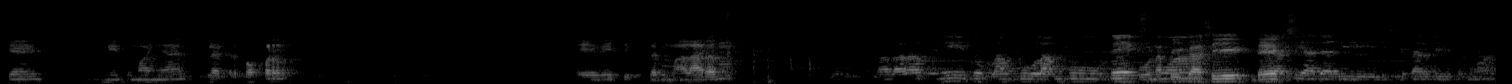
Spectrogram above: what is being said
Oke, ini semuanya letter koper. Ini sistem alarm, sistem alarm ini untuk lampu-lampu deck lampu semua. navigasi, deck, navigasi ada di sekitar sini semua.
